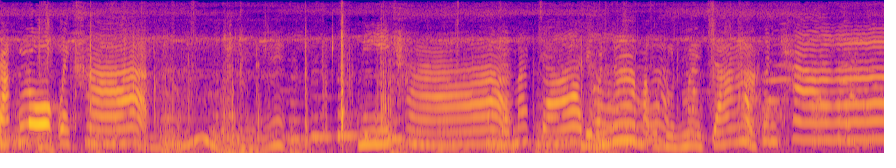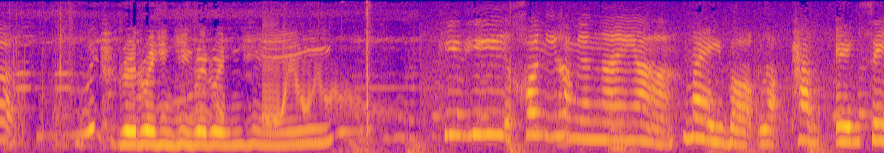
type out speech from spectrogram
รักโลกเลยค่ะ นี่ค่ะขอบใจมากจ้า เดี๋ยววันหน้ามาอุดหนุนใหม่จ้า ขอบคุณค่ะรวยรวยๆเฮงเฮงรวยรวยๆเฮงเฮงพี่พี่ๆข้อนี้ทำยังไงอะ ไม่บอกหรอกทำเองสิ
